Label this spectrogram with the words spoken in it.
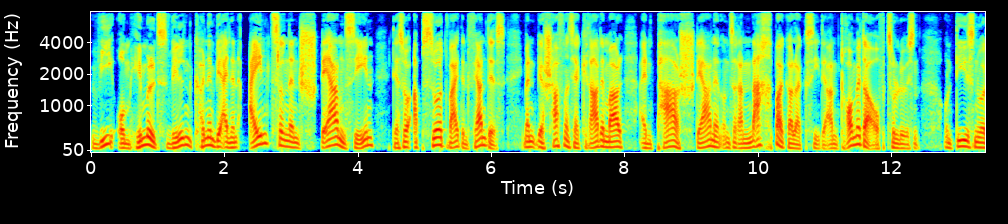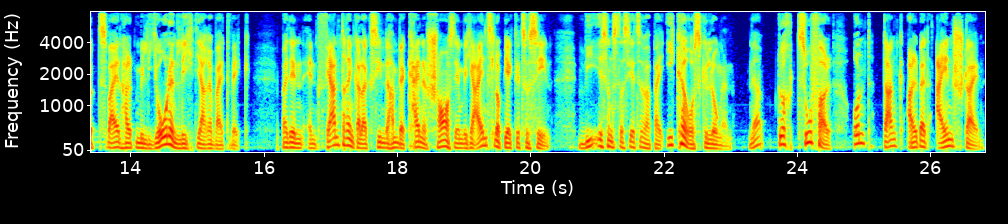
wie um Himmels willen können wir einen einzelnen Stern sehen, der so absurd weit entfernt ist? Ich meine, wir schaffen es ja gerade mal, ein paar Sterne in unserer Nachbargalaxie, der Andromeda, aufzulösen. Und die ist nur zweieinhalb Millionen Lichtjahre weit weg. Bei den entfernteren Galaxien, da haben wir keine Chance, irgendwelche Einzelobjekte zu sehen. Wie ist uns das jetzt aber bei Icarus gelungen? Ja, durch Zufall und dank Albert Einstein,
